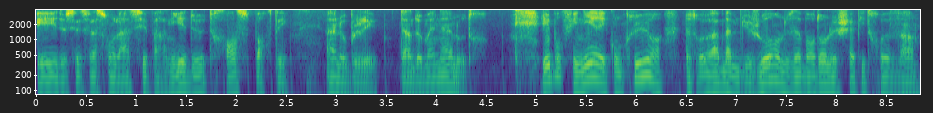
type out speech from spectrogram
Et de cette façon-là, s'épargner de transporter un objet d'un domaine à un autre. Et pour finir et conclure notre Rambam du jour, nous abordons le chapitre 20.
